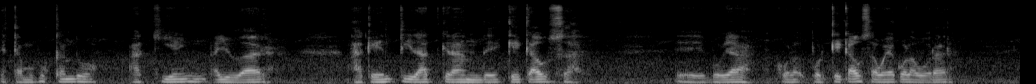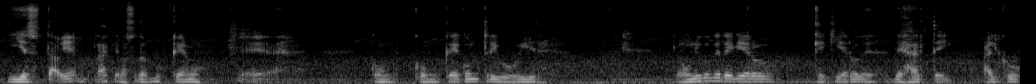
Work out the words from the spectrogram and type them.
estamos buscando a quién ayudar a qué entidad grande, qué causa eh, voy a por qué causa voy a colaborar. Y eso está bien, ¿verdad? Que nosotros busquemos eh, con, con, qué contribuir. Lo único que te quiero, que quiero dejarte algo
